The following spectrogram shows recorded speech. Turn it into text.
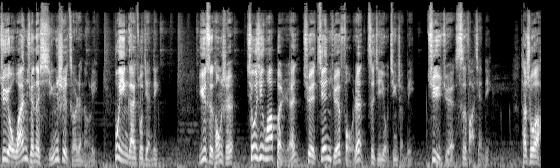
具有完全的刑事责任能力，不应该做鉴定。与此同时，邱新华本人却坚决否认自己有精神病，拒绝司法鉴定。他说：“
